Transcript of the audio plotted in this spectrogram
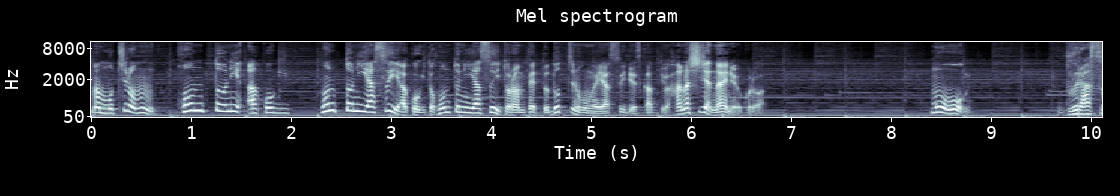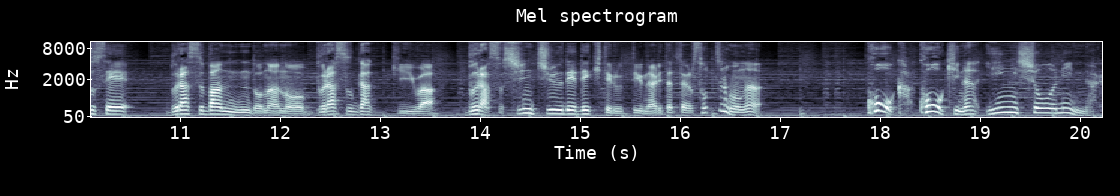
まあもちろん本当にアコギ本当に安いアコギと本当に安いトランペットどっちの方が安いですかっていう話じゃないのよこれは。もうブラス製ブラスバンドのあのブラス楽器はブラス真鍮でできてるっていう成り立ちだからそっちの方が高価高貴な印象になる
